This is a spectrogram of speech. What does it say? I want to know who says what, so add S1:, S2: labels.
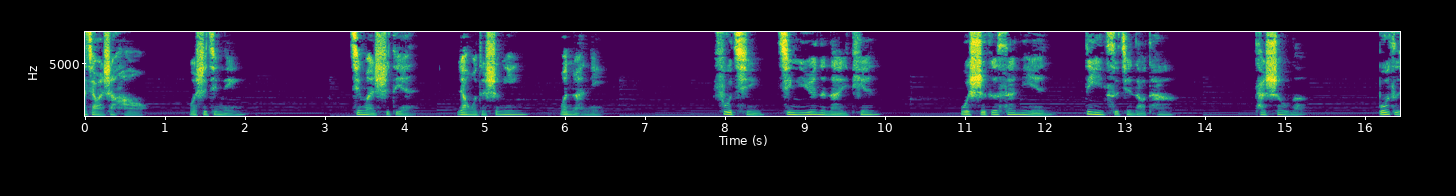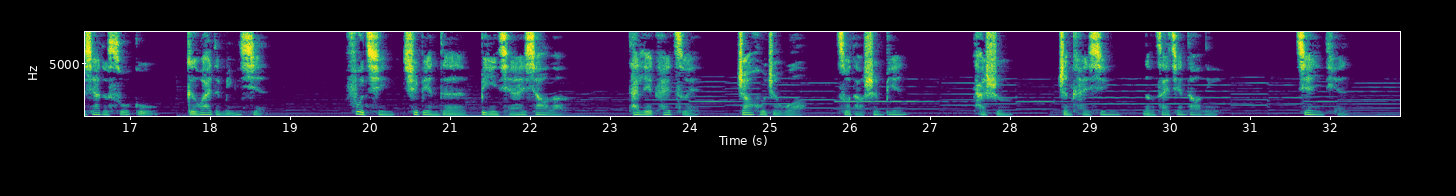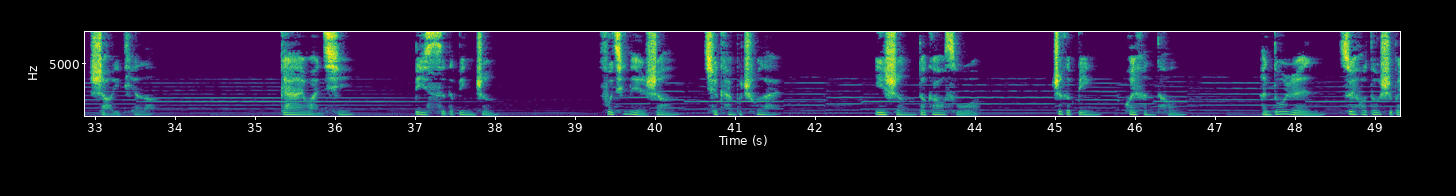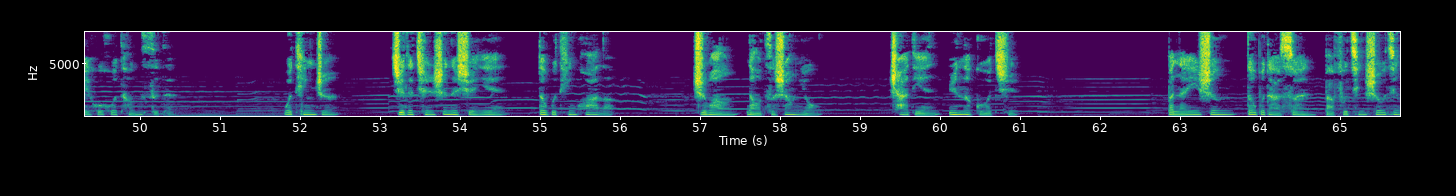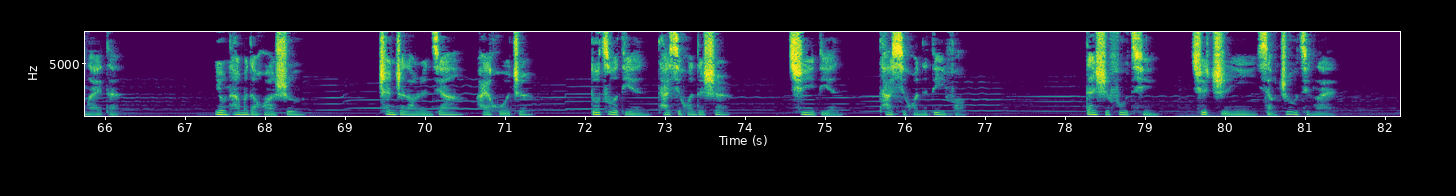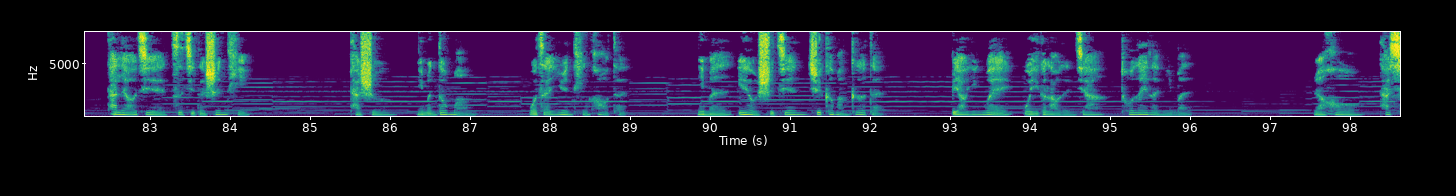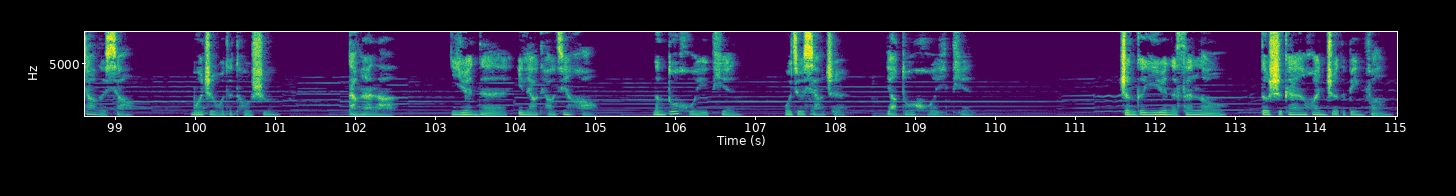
S1: 大家晚上好，我是精灵。今晚十点，让我的声音温暖你。父亲进医院的那一天，我时隔三年第一次见到他。他瘦了，脖子下的锁骨格外的明显。父亲却变得比以前爱笑了。他咧开嘴，招呼着我坐到身边。他说：“真开心。”能再见到你，见一天，少一天了。肝癌晚期，必死的病症。父亲脸上却看不出来。医生都告诉我，这个病会很疼，很多人最后都是被活活疼死的。我听着，觉得全身的血液都不听话了，直往脑子上涌。差点晕了过去。本来医生都不打算把父亲收进来的，用他们的话说，趁着老人家还活着，多做点他喜欢的事儿，去一点他喜欢的地方。但是父亲却执意想住进来。他了解自己的身体。他说：“你们都忙，我在医院挺好的。”你们也有时间去各忙各的，不要因为我一个老人家拖累了你们。然后他笑了笑，摸着我的头说：“当然了，医院的医疗条件好，能多活一天，我就想着要多活一天。”整个医院的三楼都是肝癌患者的病房。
